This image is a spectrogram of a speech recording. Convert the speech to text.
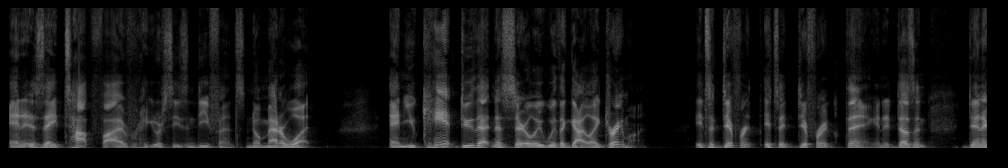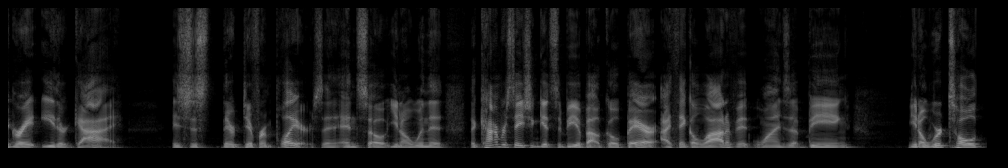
and it is a top five regular season defense, no matter what. And you can't do that necessarily with a guy like Draymond. It's a different. It's a different thing, and it doesn't denigrate either guy. It's just they're different players, and, and so you know when the the conversation gets to be about Gobert, I think a lot of it winds up being, you know, we're told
